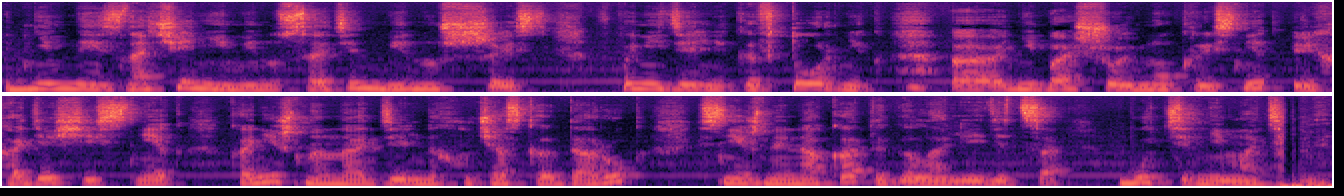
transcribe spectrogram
Дневные значения минус 1, минус 6. В понедельник и вторник э, небольшой большой мокрый снег, переходящий снег. Конечно, на отдельных участках дорог снежные накаты гололедица. Будьте внимательны.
